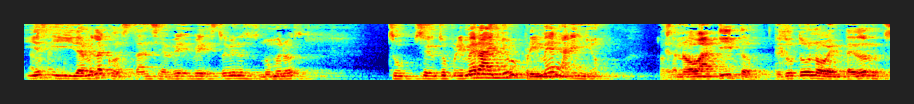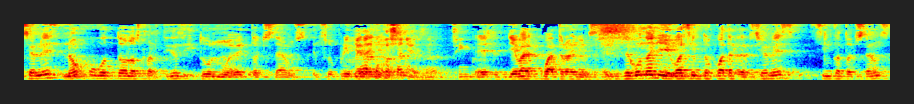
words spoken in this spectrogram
Y, es, y dame la constancia, ve, ve, estoy viendo sus números. Su, su primer año, primer año, O sea, novatito. Tuvo, tuvo 92 recepciones, no jugó todos los partidos y tuvo 9 touchdowns en su primer Lleva año. pocos años, ¿no? Cinco. Eh, lleva 4 años. En su segundo año llegó a 104 recepciones, 5 touchdowns.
